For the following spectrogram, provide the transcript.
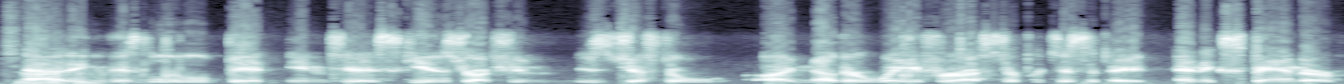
Jonathan. Adding this little bit into ski instruction is just a, another way for us to participate and expand our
